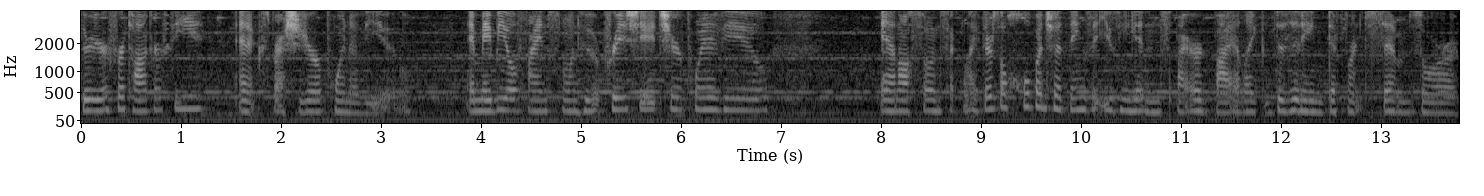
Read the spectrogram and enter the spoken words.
through your photography and express your point of view. And maybe you'll find someone who appreciates your point of view. And also in Second Life, there's a whole bunch of things that you can get inspired by, like visiting different Sims or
